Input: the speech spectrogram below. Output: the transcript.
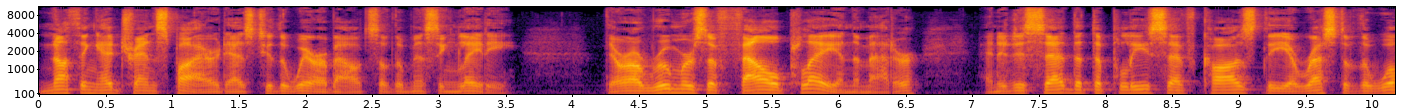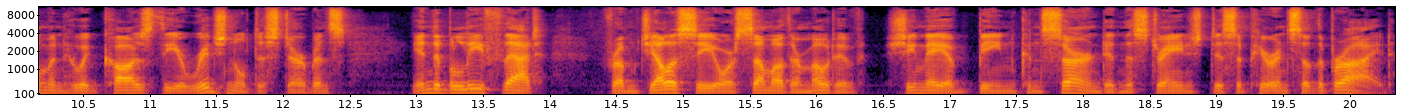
nothing had transpired as to the whereabouts of the missing lady. There are rumours of foul play in the matter, and it is said that the police have caused the arrest of the woman who had caused the original disturbance, in the belief that, from jealousy or some other motive, she may have been concerned in the strange disappearance of the bride.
